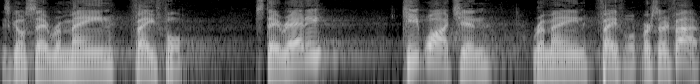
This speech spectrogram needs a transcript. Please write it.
He's going to say, remain faithful. Stay ready, keep watching, remain faithful. Verse 35.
